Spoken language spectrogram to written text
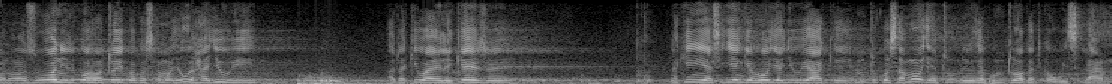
wanawazuoni ilikuwa hawatoi kwa kosa moja. Huyu hajui. Atakiwa aelekezwe. Lakini asijenge hoja juu yake. Mtu kosa moja tu linaweza kumtoa katika uislamu.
